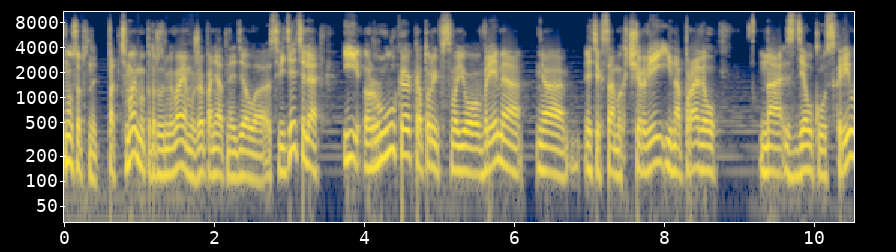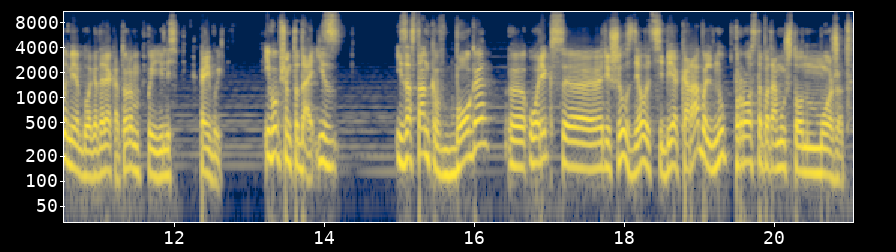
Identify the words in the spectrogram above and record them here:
Ну, собственно, под тьмой мы подразумеваем уже, понятное дело, свидетеля и Рулка, который в свое время э, этих самых червей и направил на сделку с крилами, благодаря которым появились хайвы. И, в общем-то, да, из, из останков бога э, Орикс э, решил сделать себе корабль, ну, просто потому, что он может.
